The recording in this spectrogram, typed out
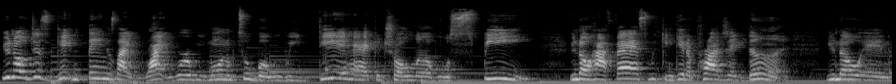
you know just getting things like right where we want them to. But what we did have control of was speed. You know how fast we can get a project done. You know and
